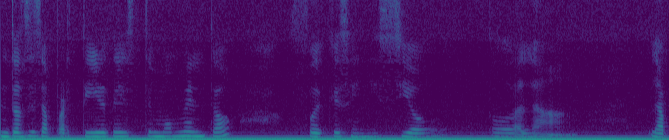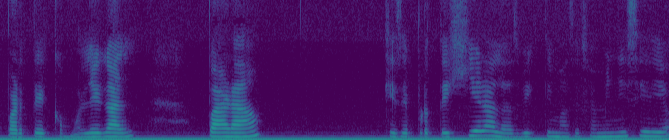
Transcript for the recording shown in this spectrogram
Entonces a partir de este momento fue que se inició la parte como legal para que se protegiera a las víctimas de feminicidio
